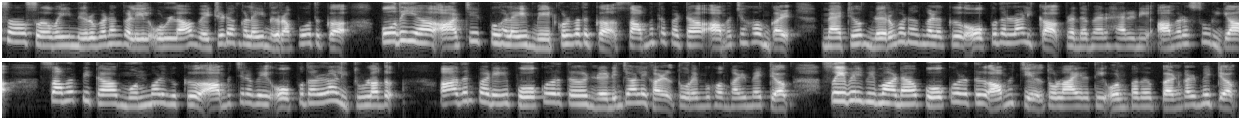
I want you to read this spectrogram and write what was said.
அரச சேவை நிறுவனங்களில் உள்ள வெற்றிடங்களை நிரப்புவதற்கு புதிய ஆட்சேர்ப்புகளை மேற்கொள்வதற்கு சம்பந்தப்பட்ட அமைச்சகங்கள் மற்றும் நிறுவனங்களுக்கு ஒப்புதல் அளிக்க பிரதமர் ஹரணி அமரசூரியா சமர்ப்பித்த முன்மொழிவுக்கு அமைச்சரவை ஒப்புதல் அளித்துள்ளது. அதன்படி போக்குவரத்து நெடுஞ்சாலைகள் துறைமுகங்கள் மற்றும் சிவில் விமான போக்குவரத்து அமைச்சில் தொள்ளாயிரத்தி ஒன்பது பெண்கள் மற்றும்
